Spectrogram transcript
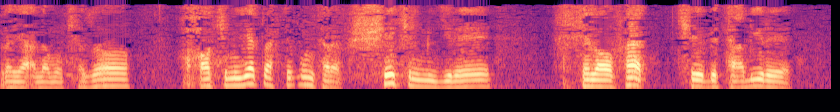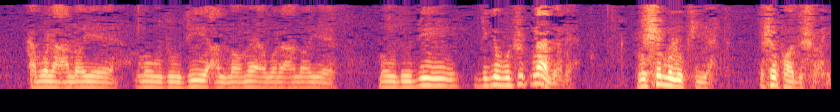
لا یعلم و کذا حاکمیت وقتی اون طرف شکل می‌گیره خلافت که به تعبیر ابوالعلای مودودی علامه ابوالعلای مودودی دیگه وجود نداره. میشه ملوکیت میشه پادشاهی.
